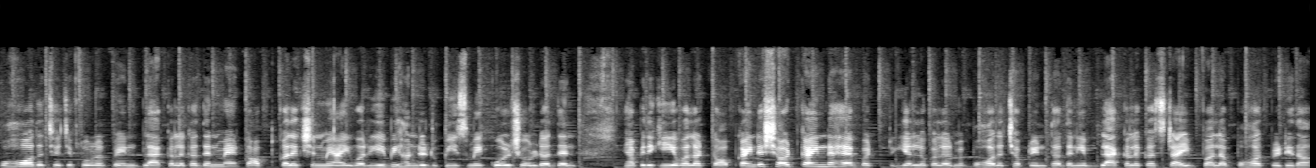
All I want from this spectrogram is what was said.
बहुत अच्छे अच्छे फ्लोरल पेंट ब्लैक कलर का. देन मैं टॉप कलेक्शन में आई और ये भी हंड्रेड रुपीज़ में कोल्ड शोल्डर देन यहाँ पे देखिए ये वाला टॉप काइंड शर्ट काइंड है बट येलो कलर में बहुत अच्छा प्रिंट था. देन ये ब्लैक कलर का स्टाइप वाला बहुत प्रिटी था.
